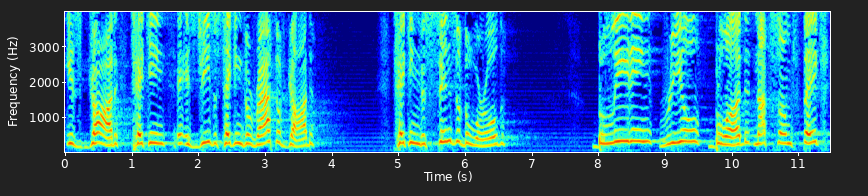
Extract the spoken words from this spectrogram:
is God taking, is Jesus taking the wrath of God, taking the sins of the world, bleeding real blood, not some fake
